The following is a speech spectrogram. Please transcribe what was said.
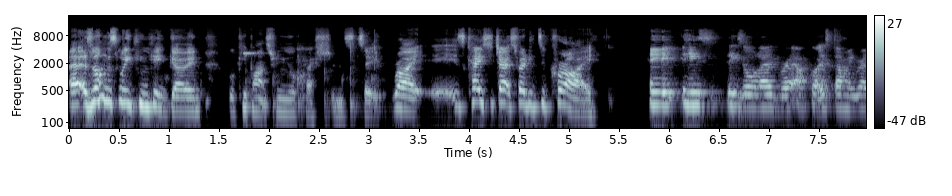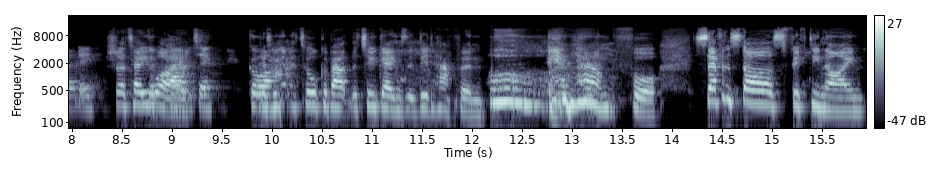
Uh, as long as we can keep going, we'll keep answering your questions too. Right, is Casey Jacks ready to cry? He, he's he's all over it. I've got his dummy ready. Shall I tell you Good why? Because we're going to talk about the two games that did happen oh, in round four. Severn Stars 59,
